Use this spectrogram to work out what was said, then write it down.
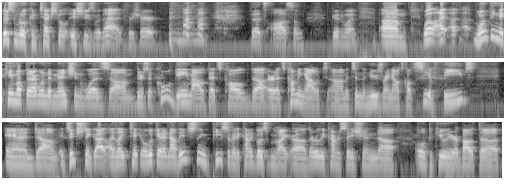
there's some real contextual issues with that for sure. That's awesome. Good one. Um, well, I, I one thing that came up that I wanted to mention was um, there's a cool game out that's called uh, or that's coming out. Um, it's in the news right now. It's called Sea of Thieves, and um, it's interesting. I, I like taking a look at it now. The interesting piece of it, it kind of goes with my uh, the early conversation, uh, old peculiar about the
